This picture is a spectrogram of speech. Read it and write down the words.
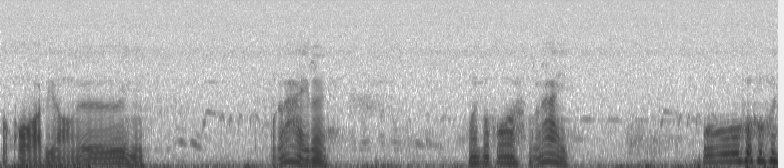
ปลาคอพี่น้องเอ้ยนี่ปลากไล่เลยมันปลาคอปลากไล่โอ้ย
